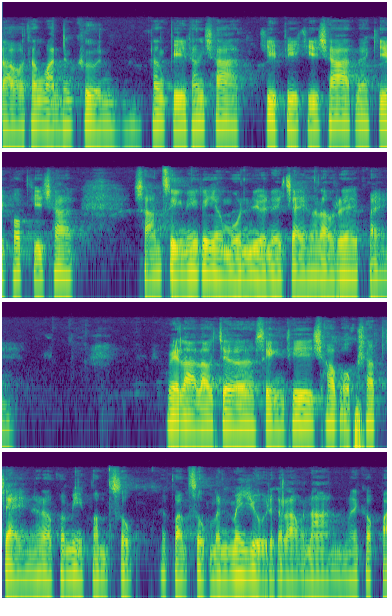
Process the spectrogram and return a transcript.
เราทั้งวันทั้งคืน ทั้งปีทั้งชาติ กี่ปีกี่ชาตินะกี่ภพกี่ชาติสามสิ่งนี้ก็ยังหมุนอยู่ในใจของเราเรื่อยไป เวลาเราเจอสิ่งที่ชอบอกชอบใจนะเราก็มีความสุขความสุขมันไม่อยู่กับเรานานมันก็ไป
